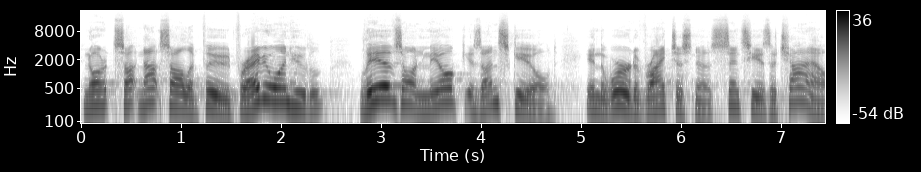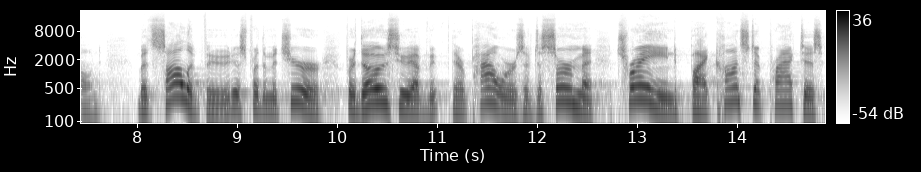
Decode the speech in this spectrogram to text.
not solid food. For everyone who lives on milk is unskilled in the word of righteousness since he is a child. But solid food is for the mature, for those who have their powers of discernment trained by constant practice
